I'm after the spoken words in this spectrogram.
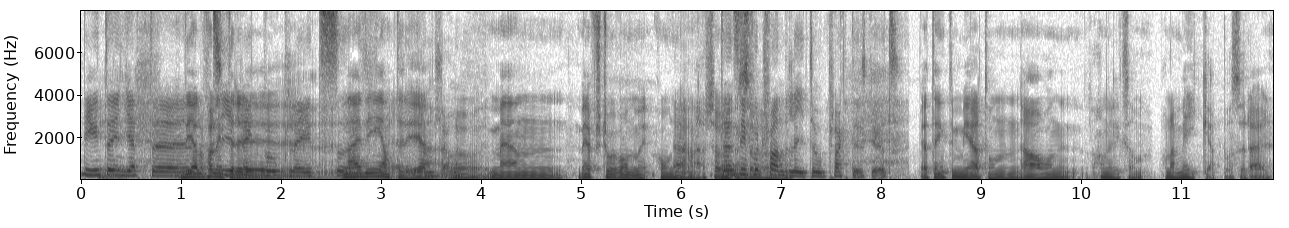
Det är ju inte en inte jättetydlig det... boobplate. Nej, det är inte det. egentligen. Men, men jag förstår vad hon, hon menar. Ja. Så, Den ser så- fortfarande lite opraktisk ut. Jag tänkte mer att hon, ja, hon, hon, är liksom, hon har makeup och sådär.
